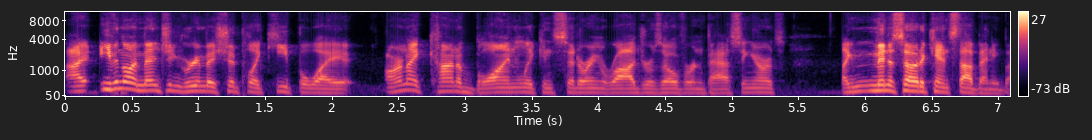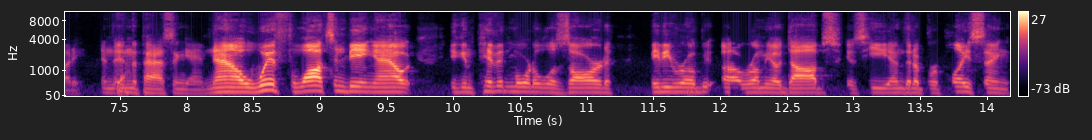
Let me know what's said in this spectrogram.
I even though I mentioned Green Bay should play keep away, aren't I kind of blindly considering Rodgers over in passing yards? Like Minnesota can't stop anybody in, yeah. in the passing game. Now with Watson being out, you can pivot more to Lazard, maybe Ro- uh, Romeo Doubs because he ended up replacing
